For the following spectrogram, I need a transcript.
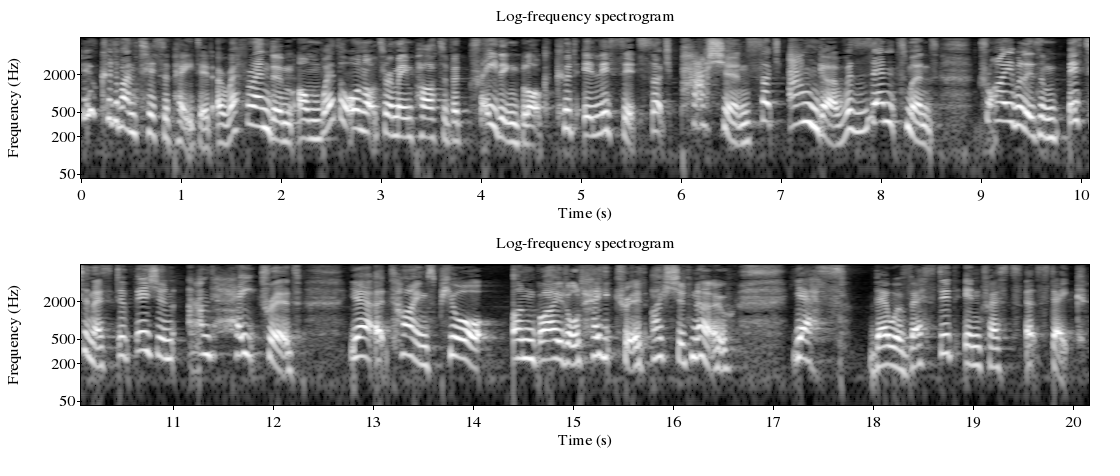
Who could have anticipated a referendum on whether or not to remain part of a trading bloc could elicit such passion, such anger, resentment, tribalism, bitterness, division, and hatred? Yeah, at times, pure, unbridled hatred, I should know. Yes, there were vested interests at stake.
